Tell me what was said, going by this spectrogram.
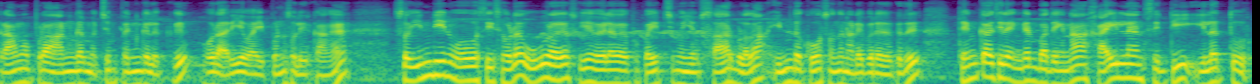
கிராமப்புற ஆண்கள் மற்றும் பெண்களுக்கு ஒரு அரிய வாய்ப்புன்னு சொல்லியிருக்காங்க. ஸோ இந்தியன் ஓவர்சீஸோட ஊரக சுய வேலைவாய்ப்பு பயிற்சி மையம் சார்பில் தான் இந்த கோர்ஸ் வந்து நடைபெற இருக்குது. தென்காசியில் எங்கேன்னு பார்த்தீங்கன்னா highland city Ilathur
